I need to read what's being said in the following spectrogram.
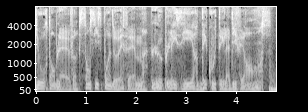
Radio Hurtemblève, 106.2 FM, le plaisir d'écouter la différence.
